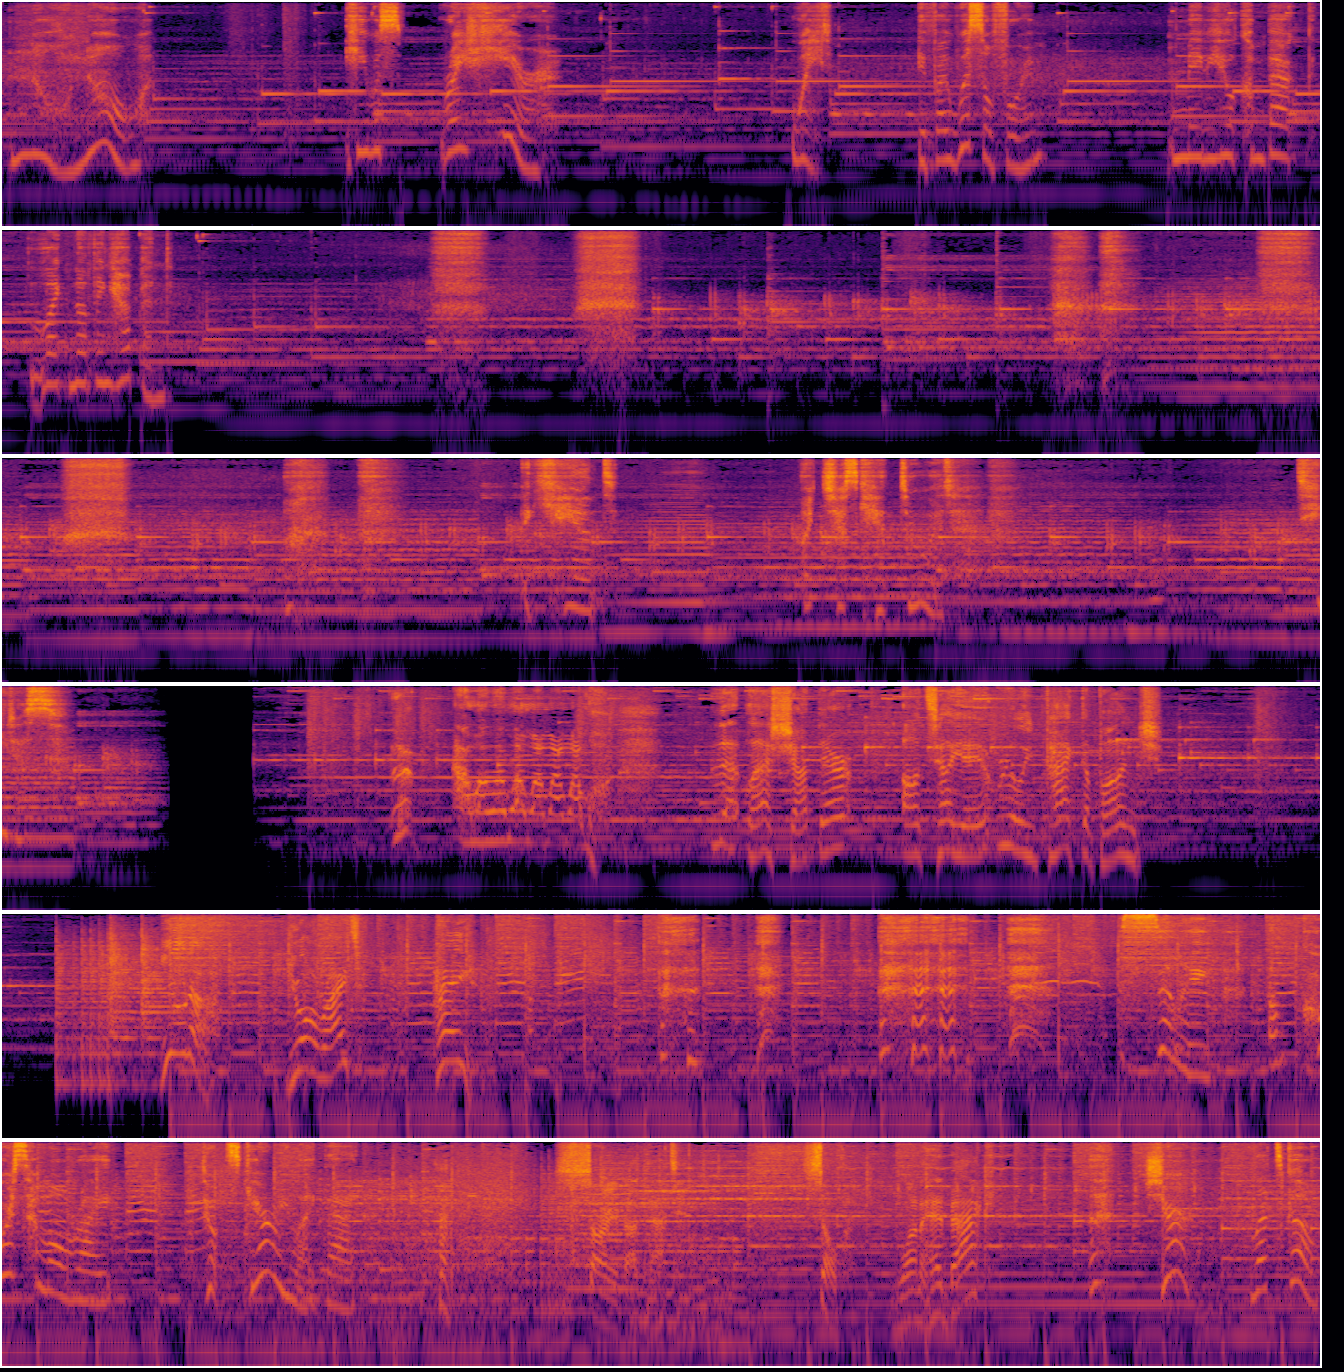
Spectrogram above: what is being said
No, no. He was right here. Wait, if I whistle for him, maybe he'll come back like nothing happened. I can't. I just can't do it. Tidus. Ow, ow, ow, ow, ow, ow. That last shot there, I'll tell you, it really packed a punch. Yuna! You alright? Hey! Silly. Of course I'm all right. Don't scare me like that. Sorry about that. So, wanna head back? Sure, let's go.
